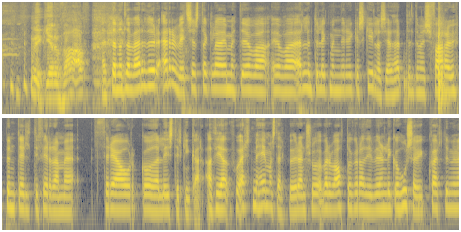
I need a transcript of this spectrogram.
við gerum það. Þetta náttúrulega verður erfitt, sérstaklega einmitt ef að, ef að erlenduleikmennir er ekki að skila sér. Það er til dæmis fara upp um deild í fyrra með þrjár góða liðstyrkingar. Af því að þú ert með heimastelpur en svo verðum við átt okkur á því við erum líka Húsavík. Með,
